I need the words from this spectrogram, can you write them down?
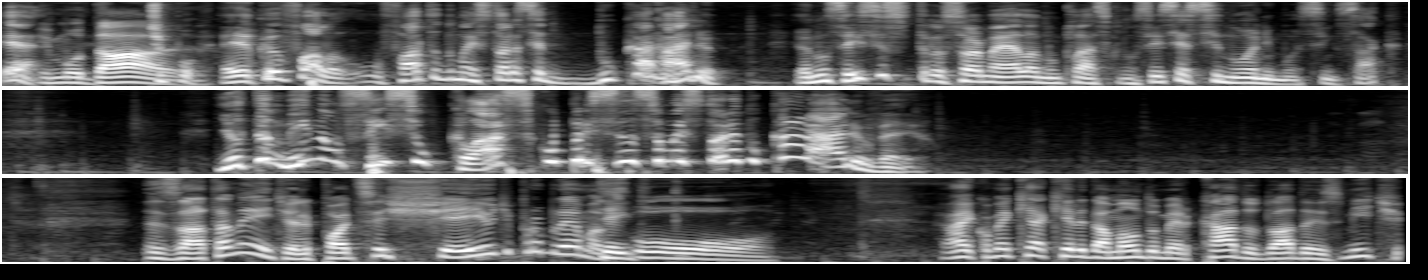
é. E mudar. Tipo, é o que eu falo, o fato de uma história ser do caralho, eu não sei se isso transforma ela num clássico, não sei se é sinônimo, assim, saca? E eu também não sei se o clássico precisa ser uma história do caralho, velho. Exatamente, ele pode ser cheio de problemas. Tem... O. Ai, como é que é aquele da mão do mercado do Adam Smith?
